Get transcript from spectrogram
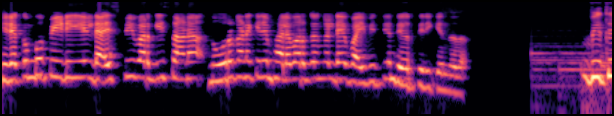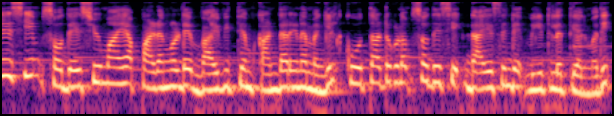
കിഴക്കുമ്പ് പീടികയിൽ ഡൈസ് പി വർഗീസാണ് നൂറുകണക്കിന് ഫലവർഗങ്ങളുടെ വൈവിധ്യം തീർത്തിരിക്കുന്നത്. വിദേശിയും സ്വദേശിയുമായ പഴങ്ങളുടെ വൈവിധ്യം കണ്ടറിയണമെങ്കിൽ കൂത്താട്ടുകുളം സ്വദേശി ഡയസിന്റെ വീട്ടിലെത്തിയാൽ മതി.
